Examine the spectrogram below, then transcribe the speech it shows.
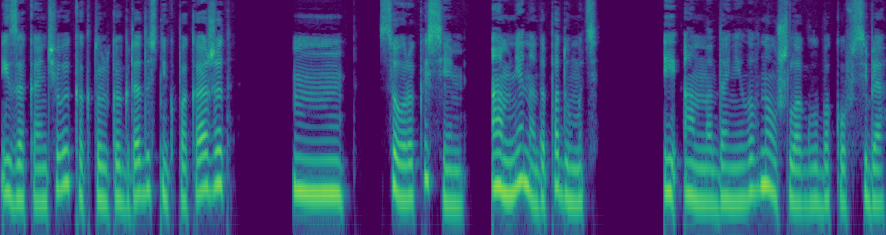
И заканчивай, как только градусник покажет Ммм, сорок и семь. А мне надо подумать. И Анна Даниловна ушла глубоко в себя.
